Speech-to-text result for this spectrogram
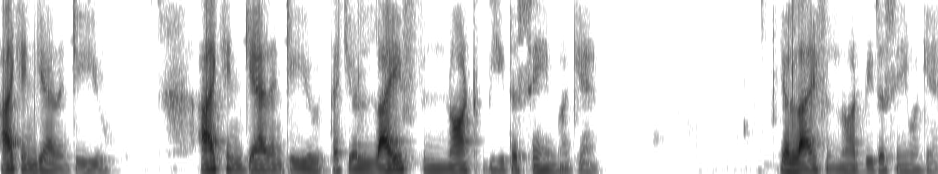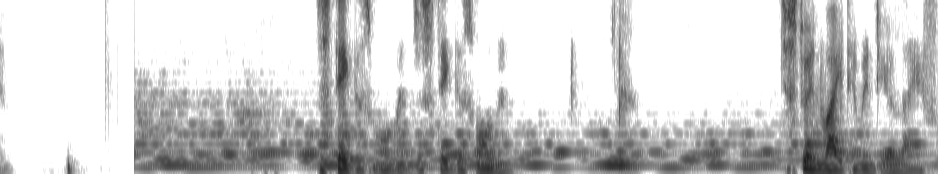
I can guarantee you, I can guarantee you that your life will not be the same again. Your life will not be the same again. Just take this moment, just take this moment. Just to invite Him into your life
